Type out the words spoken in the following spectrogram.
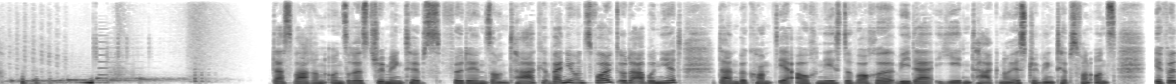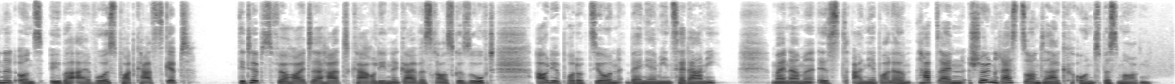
Das waren unsere Streaming-Tipps für den Sonntag. Wenn ihr uns folgt oder abonniert, dann bekommt ihr auch nächste Woche wieder jeden Tag neue Streaming-Tipps von uns. Ihr findet uns überall, wo es Podcasts gibt. Die Tipps für heute hat Caroline Galvis rausgesucht. Audioproduktion Benjamin Zerdani. Mein Name ist Anja Bolle. Habt einen schönen Restsonntag und bis morgen.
